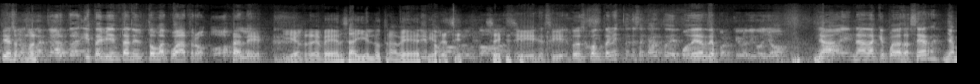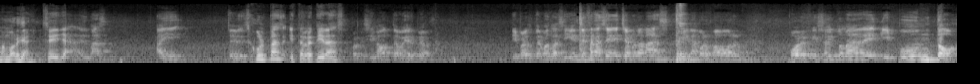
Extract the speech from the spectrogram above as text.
tienes una sola carta y te avientan el toma 4. Órale. Y el reversa y el otra vez. Y Y el tomas así. los dos. Sí, Sí, sí. sí, sí. Entonces, cuando te avientan esa carta de poder, de porque lo digo yo, Ya. no hay nada que puedas hacer. Llama Morgan. Sí, ya, es más, ahí te disculpas y te retiras, porque si no, te va a ir peor. Y por eso tenemos la siguiente frase, échame una más, Karina, por favor, porque soy tu madre y punto.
